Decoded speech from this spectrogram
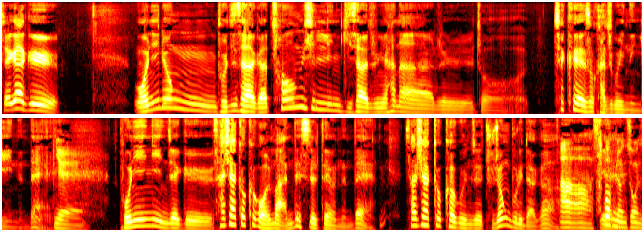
제가 그 원희룡 도지사가 처음 실린 기사 중에 하나를 저 체크해서 가지고 있는 게 있는데 예. 본인이 이제 그 사시 합격하고 얼마 안 됐을 때였는데 사시 합격하고 이제 주정 부리다가 아, 사법연수원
